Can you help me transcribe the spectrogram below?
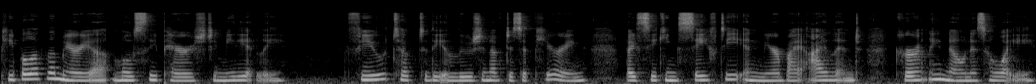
People of Lemuria mostly perished immediately. Few took to the illusion of disappearing by seeking safety in nearby island, currently known as Hawaii,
